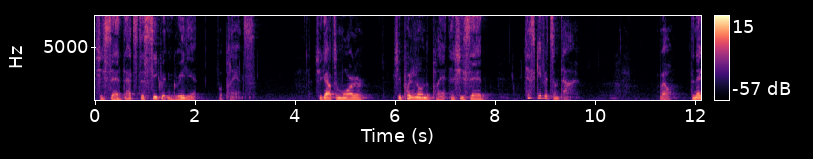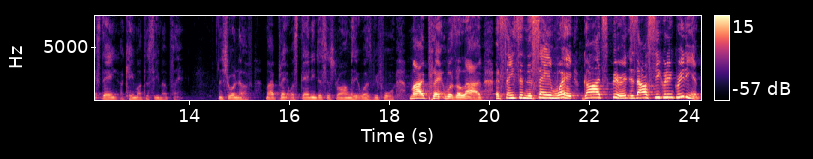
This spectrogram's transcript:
She said, That's the secret ingredient for plants. She got some water, she put it on the plant, and she said, Just give it some time. The next day, I came out to see my plant. And sure enough, my plant was standing just as strong as it was before. My plant was alive. And, saints, in the same way, God's Spirit is our secret ingredient.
